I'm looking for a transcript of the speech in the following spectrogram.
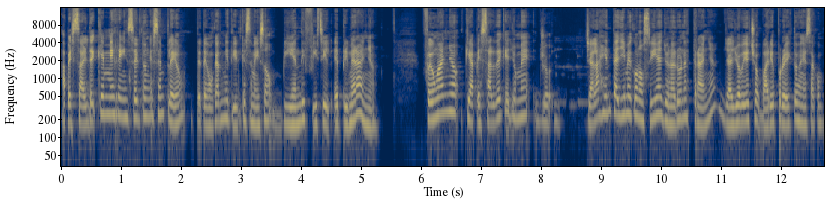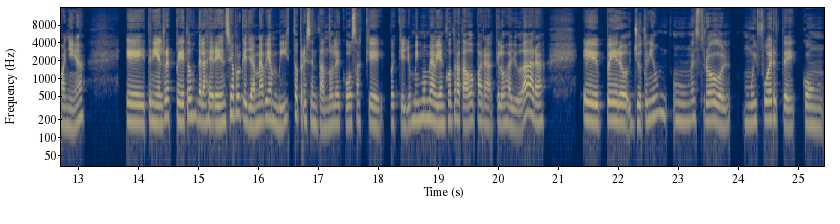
a pesar de que me reinserto en ese empleo, te tengo que admitir que se me hizo bien difícil el primer año. Fue un año que a pesar de que yo me, yo, ya la gente allí me conocía, yo no era una extraña, ya yo había hecho varios proyectos en esa compañía, eh, tenía el respeto de la gerencia porque ya me habían visto presentándole cosas que, pues, que ellos mismos me habían contratado para que los ayudara. Eh, pero yo tenía un, un struggle muy fuerte con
